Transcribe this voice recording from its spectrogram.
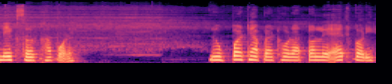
ને એક સરખા પડે. ને ઉપરથી આપણે થોડા તલે એડ કરી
